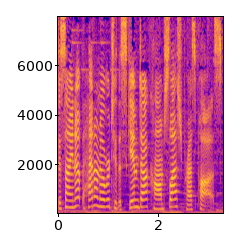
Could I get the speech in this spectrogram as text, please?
To sign up, head on over to theskimm.com slash press pause.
